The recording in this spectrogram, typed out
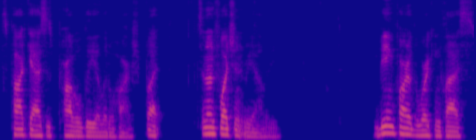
This podcast is probably a little harsh, but it's an unfortunate reality. Being part of the working class,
